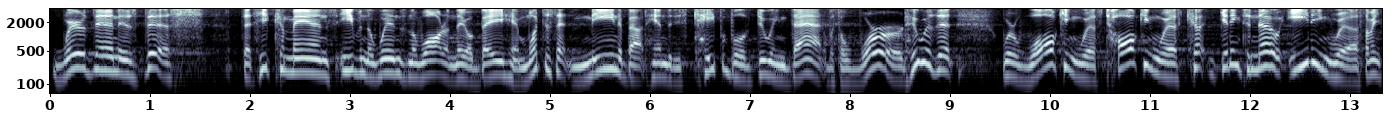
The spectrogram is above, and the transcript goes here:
where then is this that he commands even the winds and the water and they obey him. What does that mean about him that he's capable of doing that with a word? Who is it we're walking with, talking with, getting to know, eating with? I mean,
